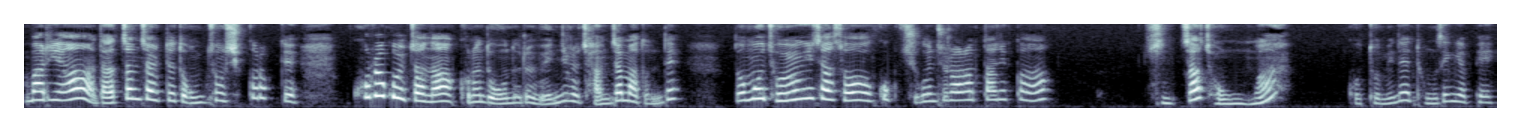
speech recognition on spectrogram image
말이야. 낮잠 잘 때도 엄청 시끄럽게 코를 골잖아. 그런데 오늘은 웬일로 잠잠하던데? 너무 조용히 자서 꼭 죽은 줄 알았다니까. 진짜? 정말? 고토미는 동생 옆에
